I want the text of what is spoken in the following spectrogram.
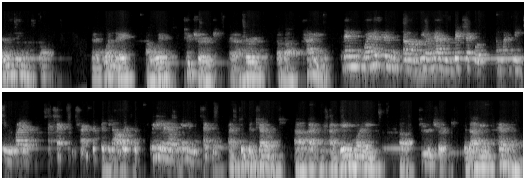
Everything was gone. And one day I went to church and I heard about tithing. Then my husband, um, you know, has this big checkbook and wanted me to write a, a check to the church for fifty dollars, but we didn't even know what any of the checkbook. I took the challenge. Uh, I, I gave money, uh, to the church without even having the money. And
